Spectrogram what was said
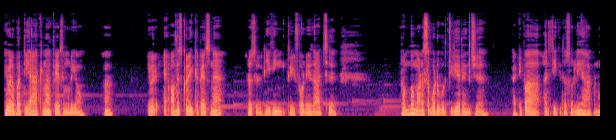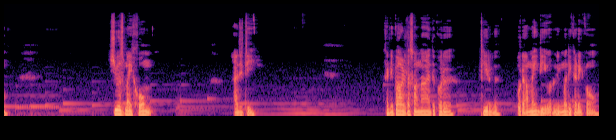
இவளை பற்றி யார்கிட்ட நான் பேச முடியும்? ஆ? இவர் என் ஆஃபீஸ் கொலீக்கிட்ட பேசினேன். It was leaving three four days ஆச்சு. ரொம்ப மனசை போட்டு உறுத்திட்டே இருந்துச்சு. கண்டிப்பாக அதித்திக்கு இதை சொல்லியே ஆகணும். She was my home Aditi கண்டிப்பாக அவள்கிட்ட சொன்னால் இதுக்கு ஒரு தீர்வு ஒரு அமைதி ஒரு நிம்மதி கிடைக்கும்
